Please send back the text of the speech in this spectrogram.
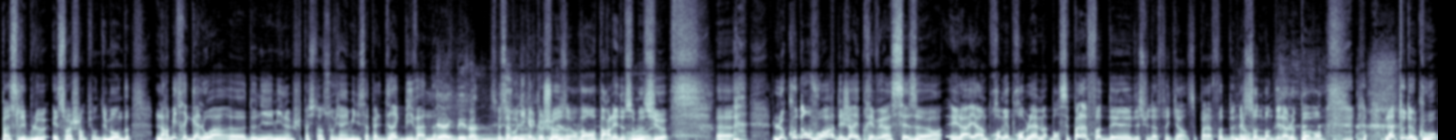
passent les Bleus et soient champions du monde. L'arbitre est gallois, euh, Denis Émile. Je ne sais pas si tu t'en souviens, Émile, il s'appelle Derek Bivan. Derek Bevan. Est-ce que ça vous dit quelque chose? On va en reparler de ce Ouais, ouais. monsieur. Euh, le coup d'envoi, déjà, est prévu à 16h. Et là, il y a un premier problème. Bon, c'est pas la faute des, des Sud-Africains, c'est pas la faute de Nelson Mandela, le pauvre. là, tout d'un coup.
